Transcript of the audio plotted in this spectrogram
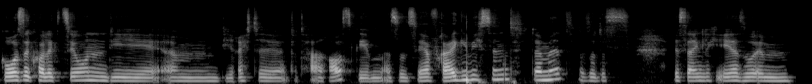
große Kollektionen, die ähm, die Rechte total rausgeben, also sehr freigebig sind damit. Also das ist eigentlich eher so im,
